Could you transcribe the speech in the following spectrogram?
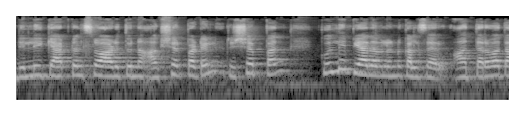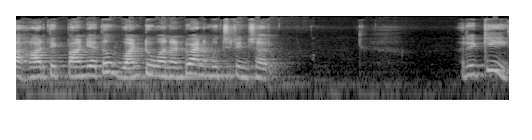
ఢిల్లీ క్యాపిటల్స్లో ఆడుతున్న అక్షర్ పటేల్ రిషబ్ పంత్ కుల్దీప్ యాదవ్లను కలిశారు. ఆ తర్వాత హార్దిక్ పాండ్యాతో వన్ టు వన్ అంటూ ఆయన ముచ్చటించారు. రిక్కీ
